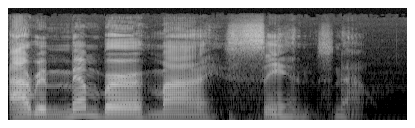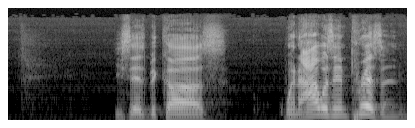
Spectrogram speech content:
I remember my sins now. He says, because when I was in prison,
